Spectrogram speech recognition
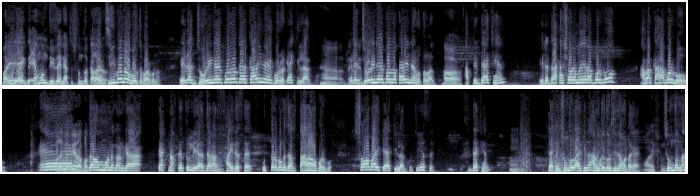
মানে এক- এমন ডিজাইন এত সুন্দর কালার ভাই, জীবনেও বলতে পারব না। এটা জরিনায় পড়ুক আর কারিনায় পড়ুক একই লাগবে। হ্যাঁ এটা? জরিনায় পড়ল কারিনার মতো লাগবে। হ্যাঁ আপনি দেখেন এটা ঢাকা শহরে মেয়েরা পড়ব আবার কারা পড়ব। একদম মনে করেন টেকনাফ তেতুলিয়া যারা সাইড আছে উত্তরবঙ্গে যারা তারাও পড়ব। সবাইকে একই লাগবে ঠিক আছে? দেখেন। দেখেন সুন্দর লাগে কিনা? আমি তো। ধরছি জামা টাকায় অনেক সুন্দর। না?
